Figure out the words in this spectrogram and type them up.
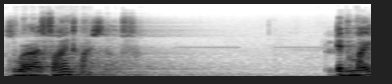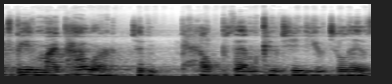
is where I find myself. It might be in my power to help them continue to live,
